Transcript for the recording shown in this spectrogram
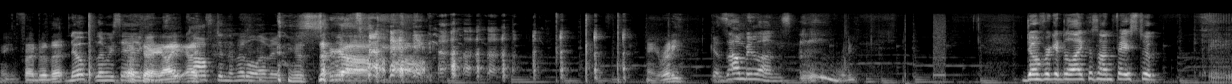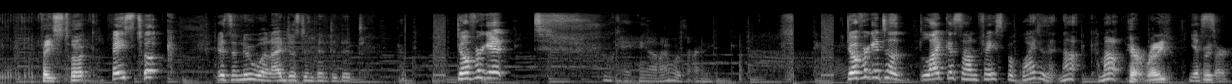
Are you fine with it? Nope, let me say that Okay, again. I- I, I- coughed in the middle of it. Sega. hey, you ready? Zombie lungs. Ready? Don't forget to like us on Facebook. Face took. Face Took! It's a new one. I just invented it. Don't forget. Okay, hang on. I wasn't ready. Don't forget to like us on Facebook. Why does it not come out? Here, ready? Yes, Ready? sir.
